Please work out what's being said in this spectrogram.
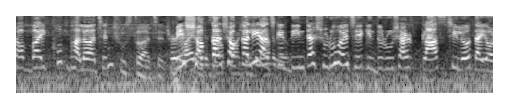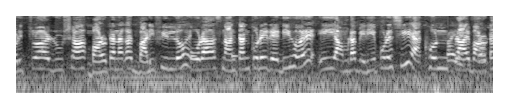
সবাই খুব ভালো আছেন সুস্থ আছেন। বেশ সকাল সকালই আজকের দিনটা শুরু হয়েছে কিন্তু রুষার ক্লাস ছিল তাই অরিত্র আর রুষা বারোটা নাগাদ বাড়ি ফিরলো। ওরা স্নান টান করে রেডি হয়ে এই আমরা বেরিয়ে পড়েছি। এখন প্রায় বারোটা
